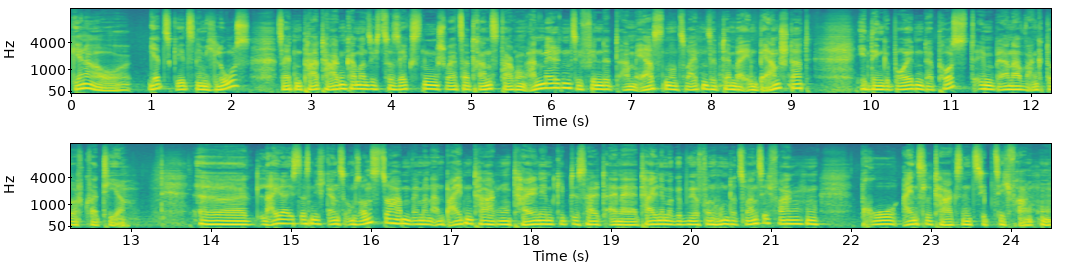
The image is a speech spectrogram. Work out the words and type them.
Genau. Jetzt geht's nämlich los. Seit ein paar Tagen kann man sich zur sechsten Schweizer Trans-Tagung anmelden. Sie findet am 1. und 2. September in Bern statt, in den Gebäuden der Post im Berner Wankdorf-Quartier. Äh, leider ist das nicht ganz umsonst zu haben. Wenn man an beiden Tagen teilnimmt, gibt es halt eine Teilnehmergebühr von 120 Franken. Pro Einzeltag sind 70 Franken.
